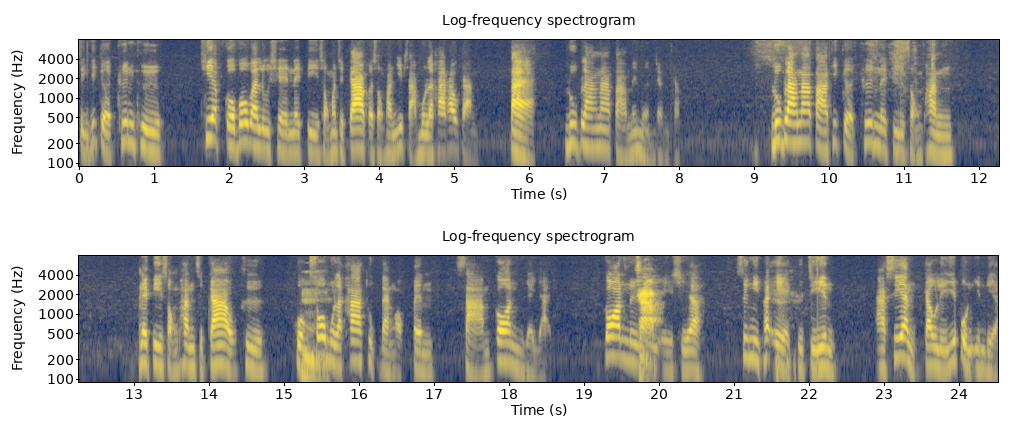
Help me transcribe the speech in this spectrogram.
สิ่งที่เกิดขึ้นคือ เทียบ global value chain ในปี 2019 กับ 2023 มูลค่าเท่ากัน แต่รูปร่างหน้าตาไม่เหมือนกันครับ รูปร่างหน้าตาที่เกิดขึ้นในปี 2000 ในปี 2019 คือห่วงโซ่อืมมูลค่าถูกแบ่งออกเป็น 3 ก้อนใหญ่ ๆ ก้อนหนึ่งครับคือเอเชีย ซึ่งมีพระเอกคือจีน อาเซียน เกาหลี ญี่ปุ่น อินเดีย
